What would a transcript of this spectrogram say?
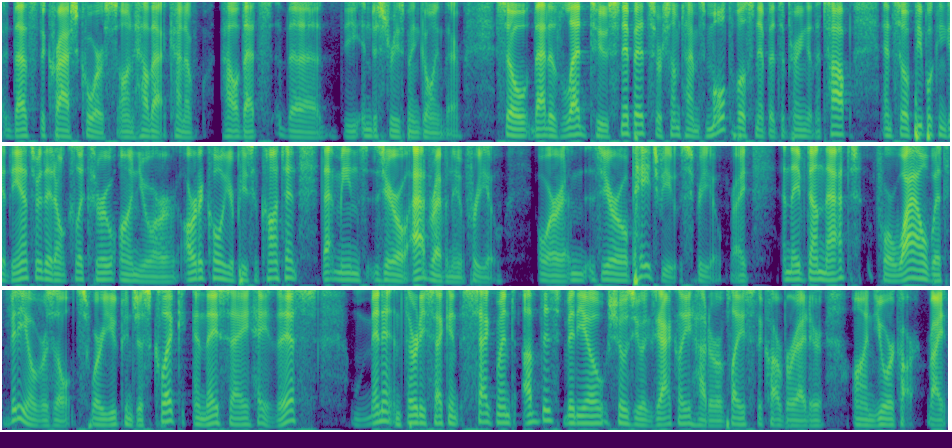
that's the crash course on how that kind of how that's the the industry's been going there. So that has led to snippets or sometimes multiple snippets appearing at the top. And so if people can get the answer, they don't click through on your article, your piece of content, that means zero ad revenue for you or zero page views for you, right? And they've done that for a while with video results where you can just click and they say, hey, this minute and 30 second segment of this video shows you exactly how to replace the carburetor on your car, right?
